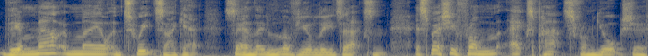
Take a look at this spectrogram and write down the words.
the amount of mail and tweets I get saying they love your Leeds accent, especially from expats from Yorkshire.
